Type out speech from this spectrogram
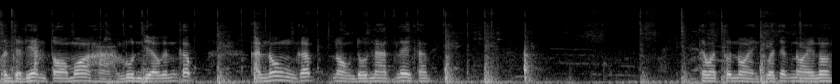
มันจะเรียนต่อมอหารุ่นเดียวกันครับอันนงครับน้องโดนัทเลยครับ แต่ว่าตัวหน่อยกว่าจักหน่อยเนาะ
